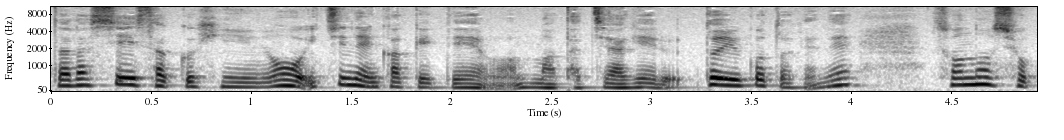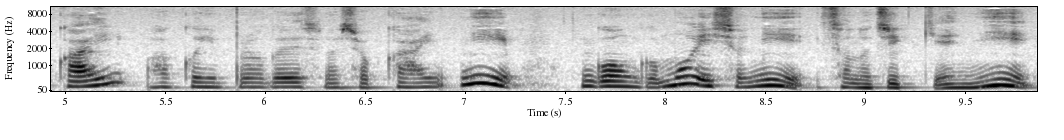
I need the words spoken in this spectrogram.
新しい作品を1年かけて、まあ、立ち上げるということでねその初回 work in progress の初回にゴングも一緒にその実験に、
